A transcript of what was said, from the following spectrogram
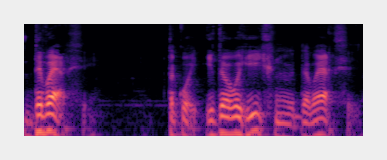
диверсії такої ідеологічної диверсії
